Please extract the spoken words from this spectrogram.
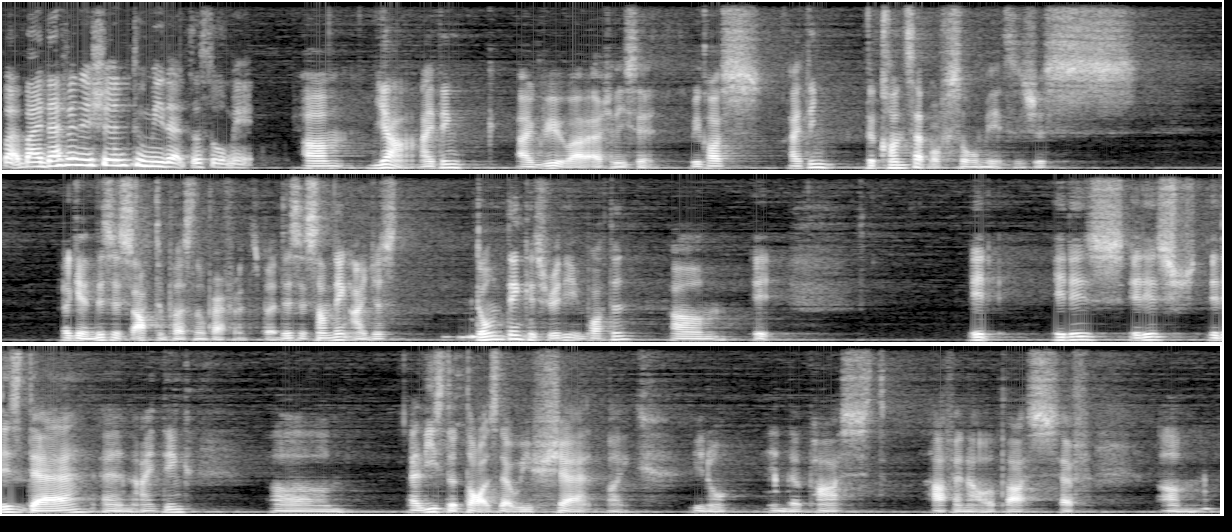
but by definition to me that's a soulmate Um, yeah, I think I agree with what Ashley said because I think the concept of soulmates is just again, this is up to personal preference, but this is something I just don't think is really important. Um, it it it is it is it is there, and I think um, at least the thoughts that we've shared, like you know, in the past half an hour plus, have um,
